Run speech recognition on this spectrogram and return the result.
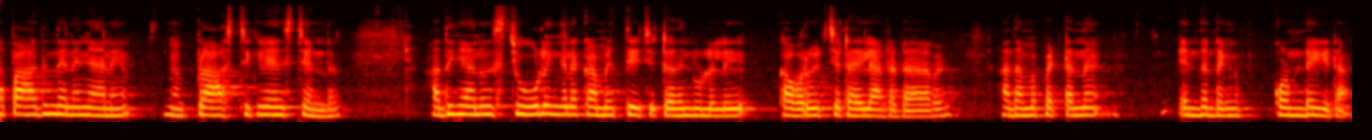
അപ്പോൾ ആദ്യം തന്നെ ഞാൻ പ്ലാസ്റ്റിക് വേസ്റ്റ് ഉണ്ട്. അത് ഞാൻ സ്റ്റൂൾ ഇങ്ങനെ കമഴ്ത്തി വെച്ചിട്ട് അതിന്റെ ഉള്ളിൽ കവർ വെച്ചിട്ട് അതിലാണ് ഇടാറ്. അതാകുമ്പോൾ പെട്ടെന്ന് എന്തുണ്ടെങ്കിലും കൊണ്ടേ ഇടാം.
